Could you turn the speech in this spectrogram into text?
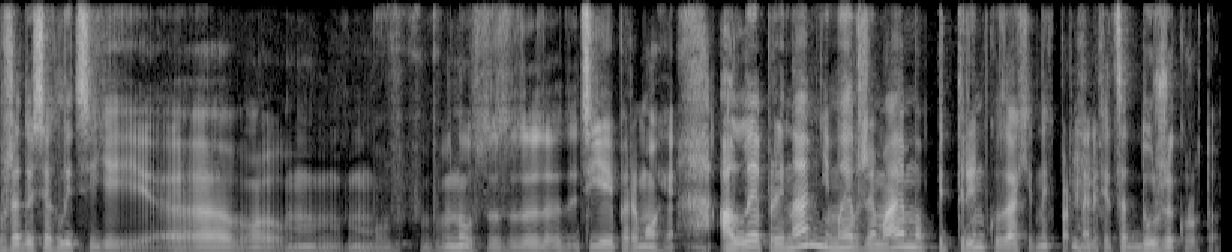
вже досягли цієї е, ну, цієї перемоги. Але принаймні ми вже маємо підтримку західних партнерів, і це дуже круто.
